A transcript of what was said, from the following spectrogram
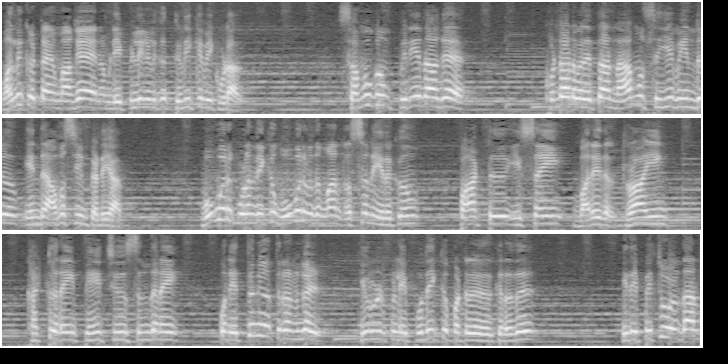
வலுக்கட்டாயமாக நம்முடைய பிள்ளைகளுக்கு திணிக்கவே கூடாது. சமூகம் பெரியதாக கொண்டாடுவதைத்தான் நாமும் செய்ய வேண்டும் என்ற அவசியம் கிடையாது. ஒவ்வொரு குழந்தைக்கும் ஒவ்வொரு விதமான ரசனை இருக்கும். பாட்டு இசை வரைதல் டிராயிங் கட்டுரை பேச்சு சிந்தனை போன்ற எத்தனையோ திறன்கள் இவர்களுக்குள்ளே புதைக்கப்பட்டு இருக்கிறது இதை பெற்றோர்கள் தான்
